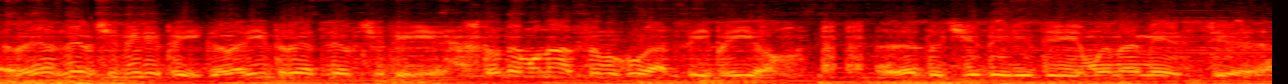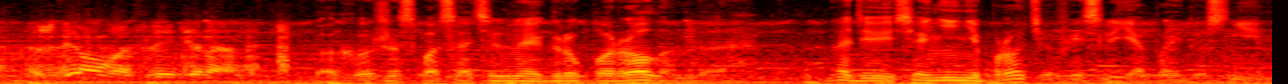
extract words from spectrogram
Редлер 4-3, говорит Редлер 4. Что там у нас с эвакуацией? Прием. Это 4-3, мы на месте. Ждем вас, лейтенант. Похоже, спасательная группа Роланда. Надеюсь, они не против, если я пойду с ними.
